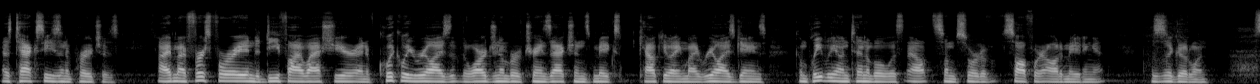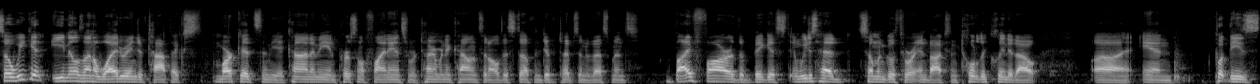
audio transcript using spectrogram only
as tax season approaches? I had my first foray into DeFi last year and have quickly realized that the large number of transactions makes calculating my realized gains completely untenable without some sort of software automating it. This is a good one. So we get emails on a wide range of topics, markets and the economy and personal finance and retirement accounts and all this stuff and different types of investments. By far the biggest, and we just had someone go through our inbox and totally clean it out uh, and put these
